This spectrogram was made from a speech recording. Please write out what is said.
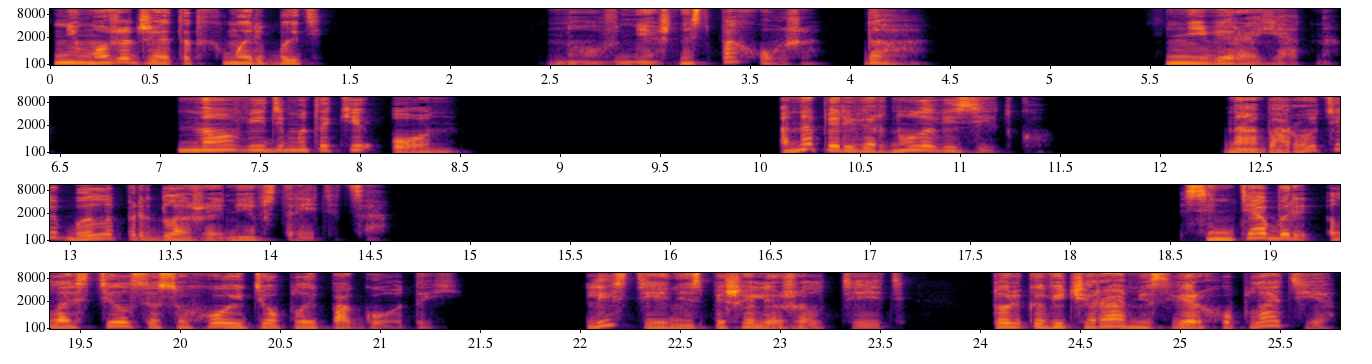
Не может же этот хмырь быть... Но внешность похожа, да. Невероятно. Но, видимо, таки он. Она перевернула визитку. На обороте было предложение встретиться. Сентябрь ластился сухой и теплой погодой. Листья не спешили желтеть. Только вечерами сверху платья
